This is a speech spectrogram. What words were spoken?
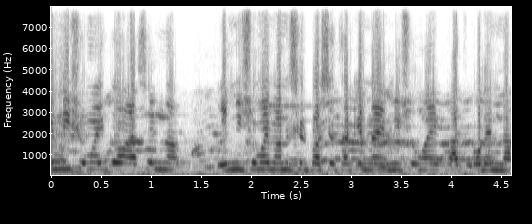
এমনি সময় তো আসেন না। এমনি সময় মানুষের পাশে থাকেন না, এমনি সময় কাজ করেন না।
